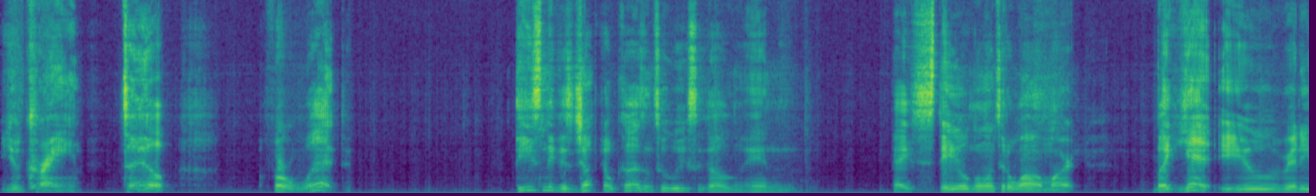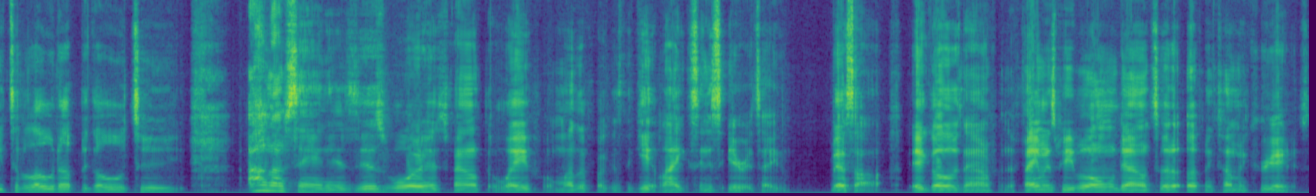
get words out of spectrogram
Ukraine to help. For what? These niggas jumped your cousin two weeks ago and they still going to the Walmart, but yet you ready to load up to go to all I'm saying is this war has found a way for motherfuckers to get likes and it's irritating. That's all. It goes down from the famous people on down to the up and coming creators.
